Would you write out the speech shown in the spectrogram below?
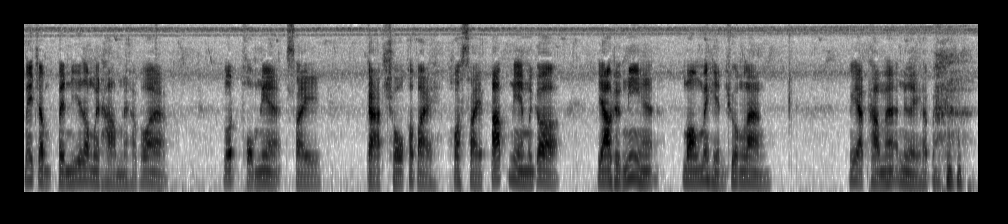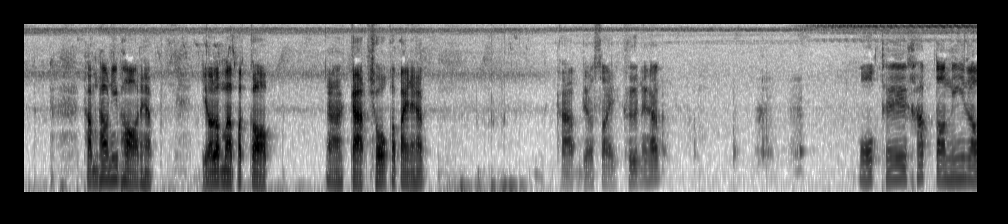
ไม่จำเป็นที่จะต้องไปทำนะครับ เพราะว่ารถผมเนี่ยใส่กาดโชคเข้าไป พอใส่ปั๊บเนี่ยมันก็ยาวถึงนี่ฮะ มองไม่เห็นช่วงล่าง ไม่อยากทำฮะเหนื่อยครับ ทำเท่านี้พอนะครับ เดี๋ยวเรามาประกอบอากาศโชคเข้าไปนะครับ ครับ เดี๋ยวใส่คืนนะครับ โอเคครับ ตอนนี้เรา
